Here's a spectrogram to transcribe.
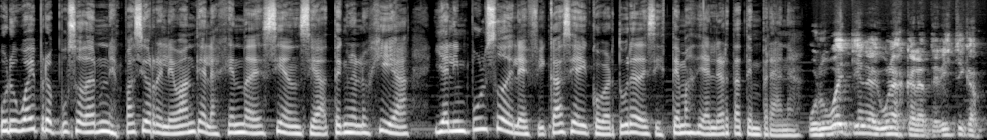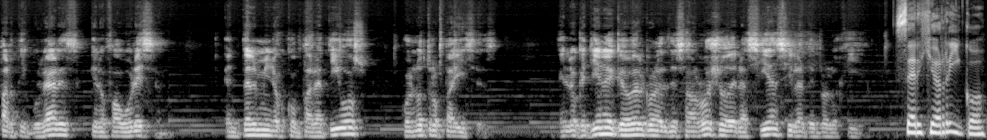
Uruguay propuso dar un espacio relevante a la agenda de ciencia, tecnología y al impulso de la eficacia y cobertura de sistemas de alerta temprana. Uruguay tiene algunas características particulares que lo favorecen, en términos comparativos con otros países, en lo que tiene que ver con el desarrollo de la ciencia y la tecnología. Sergio Rico,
